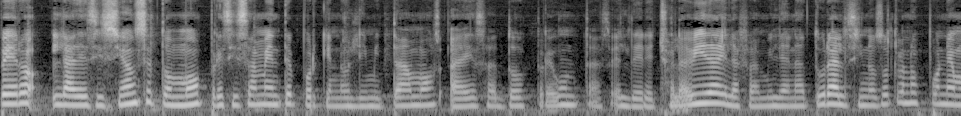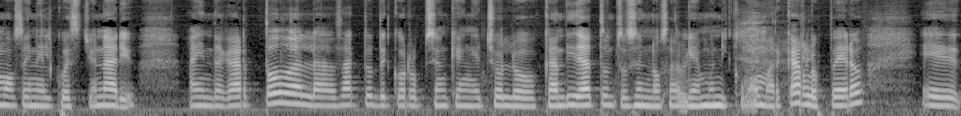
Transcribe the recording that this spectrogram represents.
Pero la decisión se tomó precisamente porque nos limitamos a esas dos preguntas, el derecho a la vida y la familia natural. Si nosotros nos ponemos en el cuestionario a indagar todos los actos de corrupción que han hecho los candidatos, entonces no sabríamos ni cómo marcarlos, pero eh,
